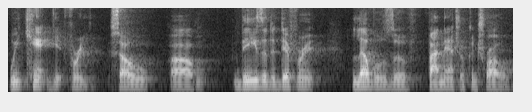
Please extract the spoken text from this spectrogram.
we can't get free. So um, these are the different levels of financial control.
